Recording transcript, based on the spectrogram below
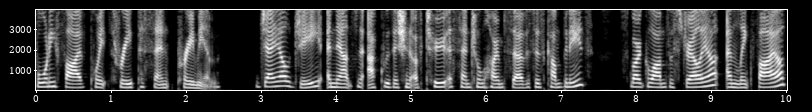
45.3% premium. JLG announced an acquisition of two essential home services companies, Smoke Alarms Australia and Linkfire,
